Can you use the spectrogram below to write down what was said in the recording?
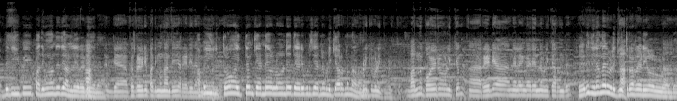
അപ്പൊ ഇത് ഇപ്പൊ ഈ പതിമൂന്നാം തീയതി ആണല്ലേ റെഡി ജ- ഫെബ്രുവരി പതിമൂന്നാം തീയതി റേഡിയോ ദിനം അപ്പൊ ഈ ഇത്ര ഐറ്റം ചേട്ടന്റെ ഉള്ളതുകൊണ്ട് തേടി പിടിച്ച് ചേട്ടനെ വിളിക്കാറുണ്ടെന്നാണ്? വിളിക്കും വിളിക്കും വിളിക്കും. വന്ന് പോയവര് വിളിക്കും. റേഡിയോ നിലയംകാരി എന്നെ വിളിക്കാറുണ്ട്. റേഡിയോ നിലങ്കാരി വിളിക്കും ഇത്രയും റേഡിയോകൾ ഉള്ളതുകൊണ്ട്.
